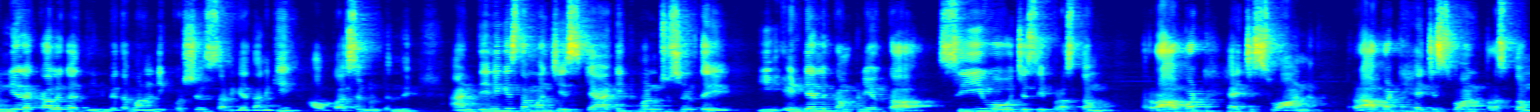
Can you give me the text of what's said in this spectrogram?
ఇన్ని రకాలుగా దీని మీద మనల్ని క్వశ్చన్స్ అడిగేదానికి అవకాశం ఉంటుంది. అండ్ దీనికి సంబంధించి స్టాటిక్ మనం చూసినట్లయితే ఈ ఇంటెల్ కంపెనీ యొక్క సిఇఓ వచ్చేసి ప్రస్తుతం Robert H Swan. Robert H Swan ప్రస్తుతం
